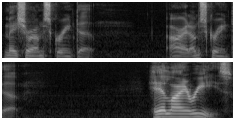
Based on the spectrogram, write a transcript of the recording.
Make sure I'm screened up. All right, I'm screened up. Headline reads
